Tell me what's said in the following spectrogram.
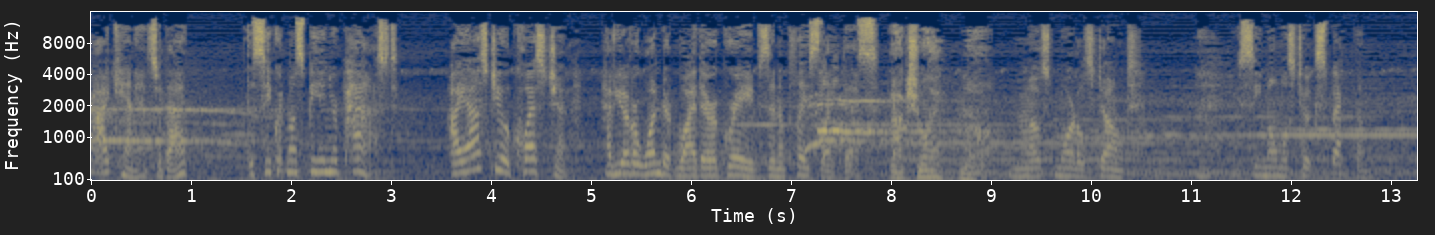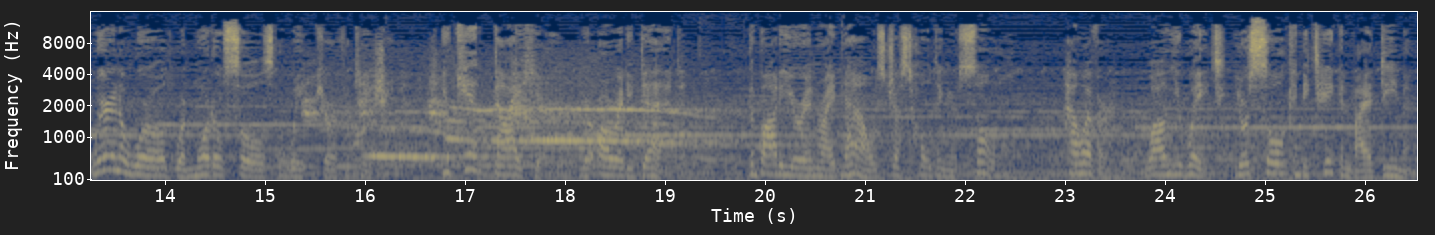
I can't answer that. The secret must be in your past. I asked you a question. Have you ever wondered why there are graves in a place like this? Actually, no. Most mortals don't. You seem almost to expect them. We're in a world where mortal souls await purification. You can't die here. You're already dead. The body you're in right now is just holding your soul. However, while you wait, your soul can be taken by a demon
